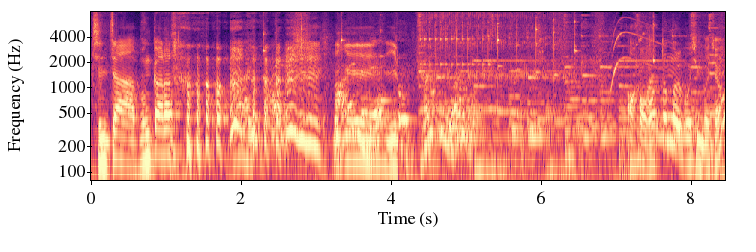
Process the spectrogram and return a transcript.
진짜 문과라서. 아, 이거 많이, 많이 이- 이거 잘못 본 거야? 어, 어떤 걸 보신 거죠?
